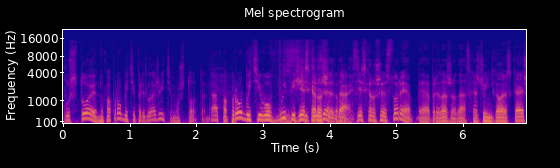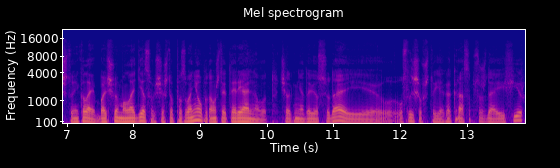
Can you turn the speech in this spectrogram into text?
пустое, ну, попробуйте предложить ему что-то, да, попробуйте его вытащить здесь из хорошая, этого. Да, здесь хорошая история, я предложу, да, хочу Николаю сказать, что Николай большой молодец вообще, что позвонил, потому что это реально, вот, человек меня довез сюда, и услышав, что я как раз обсуждаю эфир,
